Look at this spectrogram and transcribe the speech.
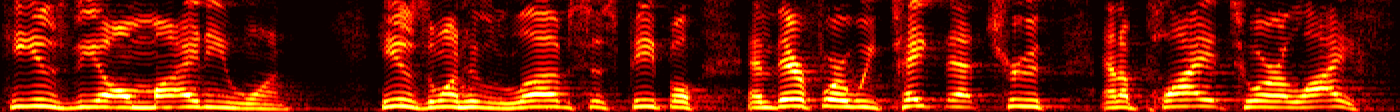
He is the Almighty One. He is the one who loves His people. And therefore, we take that truth and apply it to our life.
